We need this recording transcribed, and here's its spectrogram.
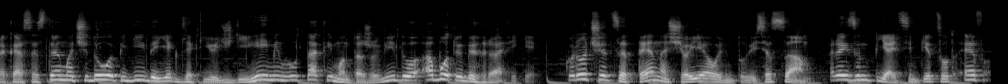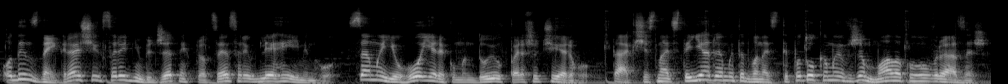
Така система чудово підійде як для QHD геймінгу, так і монтажу відео або 3D графіки. Коротше, це те, на що я орієнтуюся сам. Ryzen 5 7500F один з найкращих середньобюджетних процесорів для геймінгу. Саме його я рекомендую в першу чергу. Так, 16 ядрами та 12 потоками вже мало кого вразиш,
